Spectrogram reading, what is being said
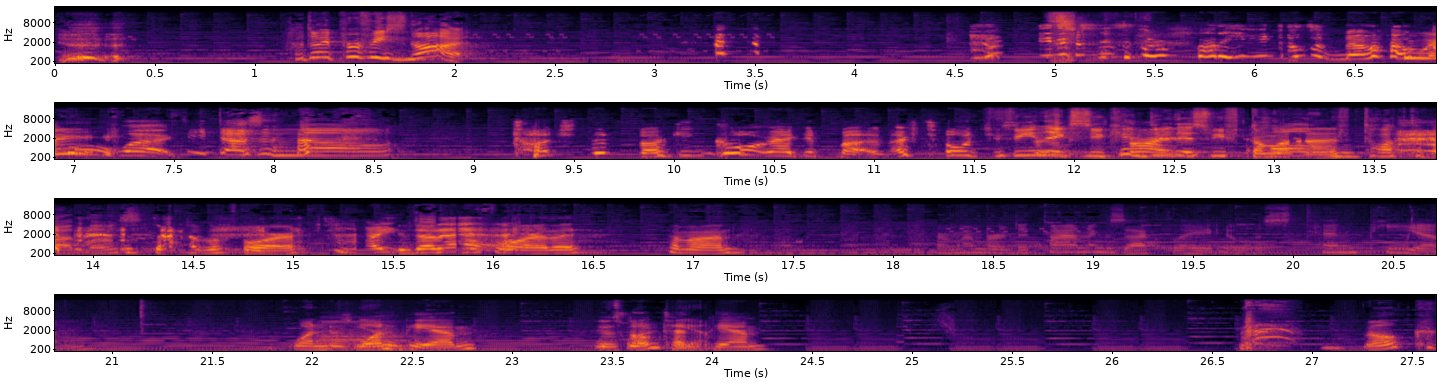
How do I prove he's not? This is so funny. He doesn't know how Wait. court works. He doesn't know. Touch the fucking court record button. I've told you. Phoenix, many you can do this. We've, Come told- on. we've talked about this. You've done it before. Right You've done it before. The- Come on. Remember the time exactly. It was 10 p.m. One It was Um, 1 p.m. It was not 1 10 p.m. Milk?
